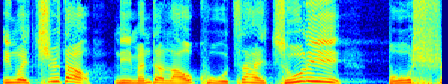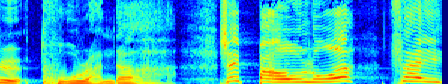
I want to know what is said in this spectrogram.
因为知道你们的劳苦在主里不是突然的。所以保罗在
